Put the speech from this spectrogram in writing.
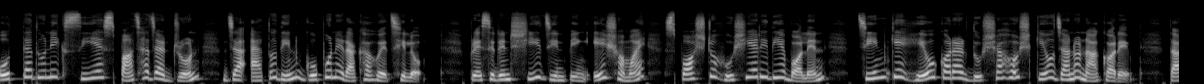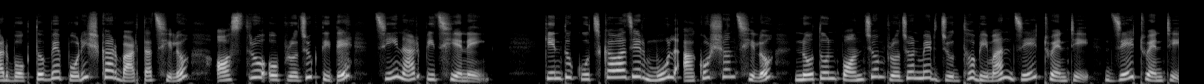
অত্যাধুনিক সিএস পাঁচ হাজার ড্রোন যা এতদিন গোপনে রাখা হয়েছিল। প্রেসিডেন্ট শি জিনপিং এ সময় স্পষ্ট হুঁশিয়ারি দিয়ে বলেন, চীনকে হেয় করার দুঃসাহস কেউ যেন না করে। তার বক্তব্যে পরিষ্কার বার্তা ছিল, অস্ত্র ও প্রযুক্তিতে চীন আর পিছিয়ে নেই। কিন্তু কুচকাওয়াজের মূল আকর্ষণ ছিল নতুন পঞ্চম প্রজন্মের যুদ্ধ বিমান জে টোয়েন্টি জে টোয়েন্টি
